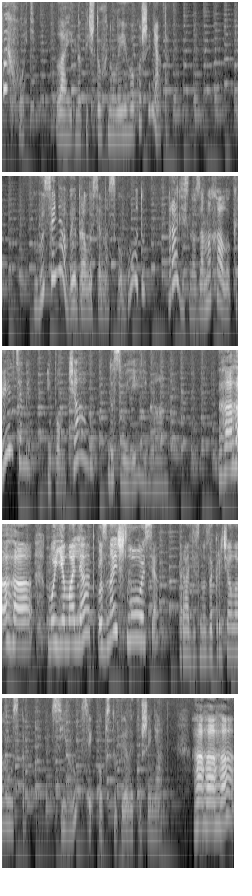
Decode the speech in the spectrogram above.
виходь. Лагідно підштовхнули його кошенята. Гусеня вибралося на свободу, радісно замахало крильцями і помчало до своєї мами. Га-га-га, моє малятко знайшлося. радісно закричала гуска. Всі гуси обступили кошенят. Га-га-га,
